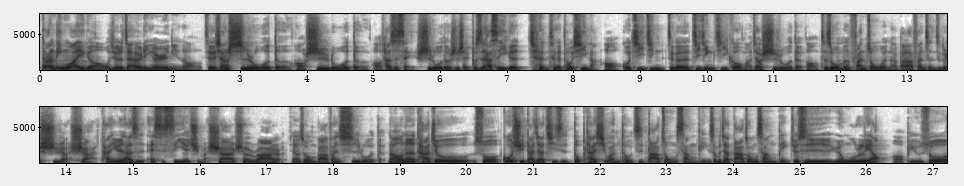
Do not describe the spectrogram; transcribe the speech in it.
但，另外一个哦，我觉得在二零二二年哦，这个像施罗德哦，施罗德哦，他是谁？施罗德是谁？不是，他是一个这个投信呐哦，国际金这个基金机构嘛，叫施罗德哦，这是我们翻中文啊，把它翻成这个施啊，Shar，他因为他是 S C H 嘛，Shar Sharar，这样说我们把它翻施罗德。然后呢，他就说，过去大家其实都不太喜欢投资大宗商品。什么叫大宗商品？就是原物料哦，比如说。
